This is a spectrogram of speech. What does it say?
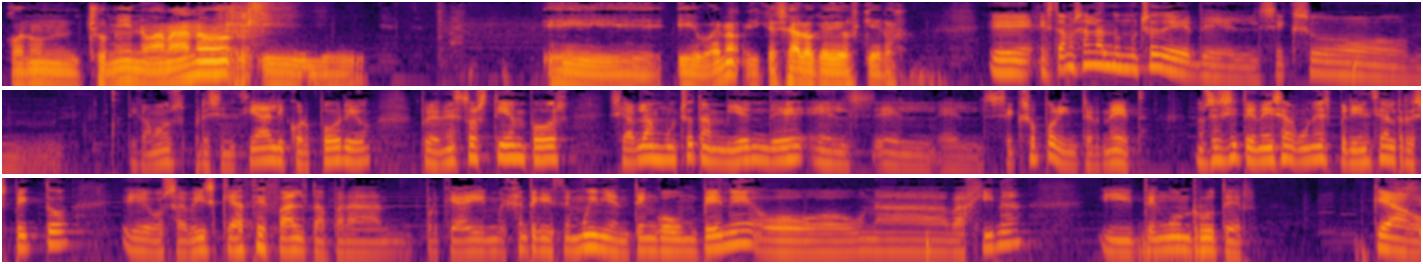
con un chumino a mano y, y, bueno, y que sea lo que Dios quiera. Eh, estamos hablando mucho del sexo, digamos, presencial y corpóreo, pero en estos tiempos se habla mucho también de el, sexo por Internet. No sé si tenéis alguna experiencia al respecto eh, o sabéis que hace falta para... Porque hay gente que dice, muy bien, tengo un pene o una vagina y tengo un router. ¿Qué hago?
